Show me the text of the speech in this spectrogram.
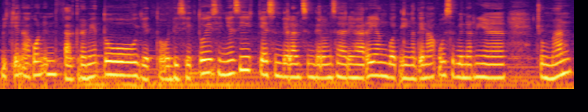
bikin akun Instagram itu gitu. Di situ isinya sih kayak sentilan-sentilan sehari-hari yang buat ngingetin aku sebenarnya. Cuman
